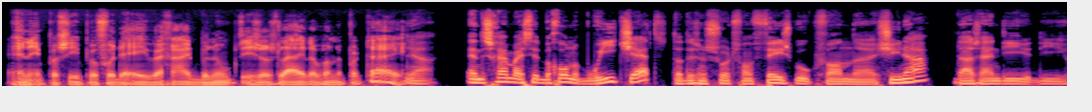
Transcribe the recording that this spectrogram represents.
en in principe voor de eeuwigheid benoemd is als leider van de partij. Ja. En schijnbaar is dit begonnen op WeChat. Dat is een soort van Facebook van uh, China. Daar zijn, die, die,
